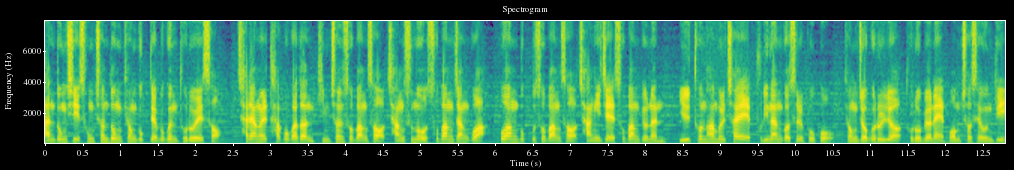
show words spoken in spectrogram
안동시 송천동 경북대부근 도로에서 차량을 타고 가던 김천 소방서 장순호 소방장과 포항북부 소방서 장희재 소방교는 1톤 화물차에 불이 난 것을 보고 경적을 울려 도로변에 멈춰 세운 뒤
